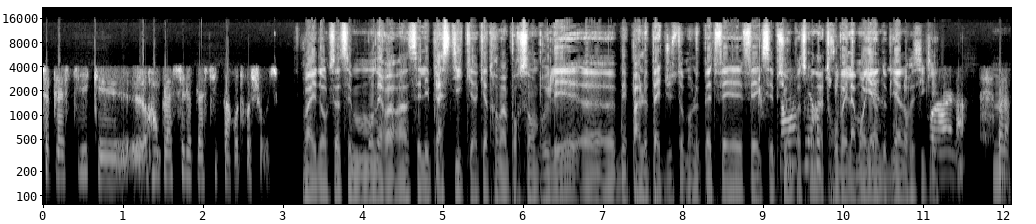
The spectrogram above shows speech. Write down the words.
ce plastique et remplacer le plastique par autre chose. Ouais, donc ça c'est mon erreur. Hein. C'est les plastiques à 80% brûlés, euh, mais pas le PET justement. Le PET fait, fait exception parce qu'on a trouvé la moyen de bien le recycler. Voilà. Hmm. voilà.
